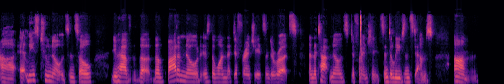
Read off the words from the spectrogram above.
uh, at least two nodes. And so you have the, the bottom node is the one that differentiates into roots and the top nodes differentiates into leaves and stems. Um,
